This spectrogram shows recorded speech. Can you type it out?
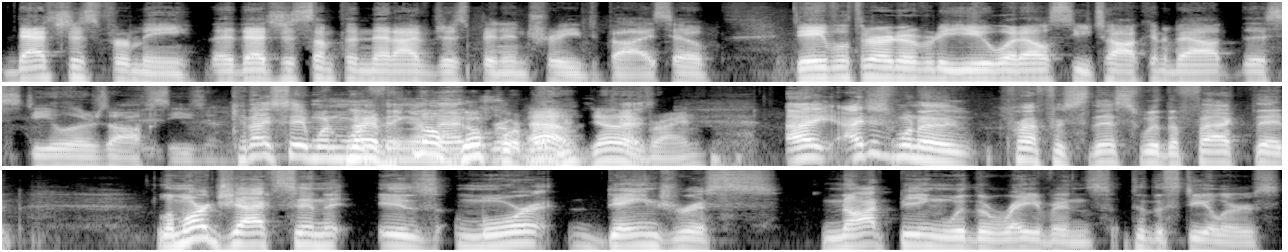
that's just for me. That's just something that I've just been intrigued by. So, Dave, we'll throw it over to you. What else are you talking about this Steelers offseason? Can I say one more Yeah, thing no, on that? go for it, real Oh, go ahead, Brian. I, I just want to preface this with the fact that Lamar Jackson is more dangerous not being with the Ravens to the Steelers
